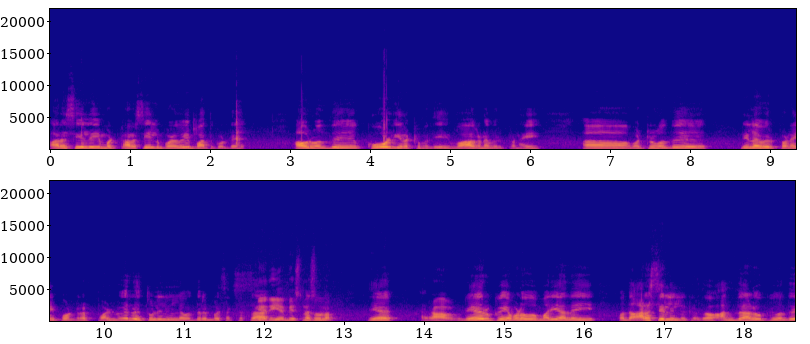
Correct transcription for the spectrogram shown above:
அரசியலையும் மட்டும் அரசியலும் போலவையும் பார்த்துக்கொண்டு அவர் வந்து கோல் இறக்குமதி வாகன விற்பனை மற்றும் வந்து நில விற்பனை போன்ற பல்வேறு தொழில்களில் வந்து ரொம்ப சக்ஸஸாக பெரிய பிஸ்னஸ் நே ரா- நேருக்கு எவ்வளவு மரியாதை வந்து அரசியலில் இருக்கிறதோ அந்த அளவுக்கு வந்து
